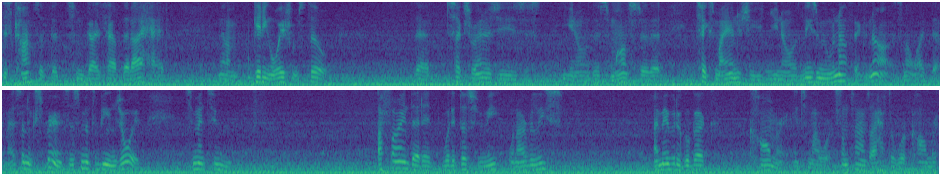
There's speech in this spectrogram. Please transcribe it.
this concept that some guys have that I had, and I'm getting away from still. That sexual energy is just you know this monster that takes my energy you know it leaves me with nothing. No, it's not like that, man. It's an experience. It's meant to be enjoyed. It's meant to. I find that it what it does for me when I release, I'm able to go back calmer into my work. Sometimes I have to work calmer.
